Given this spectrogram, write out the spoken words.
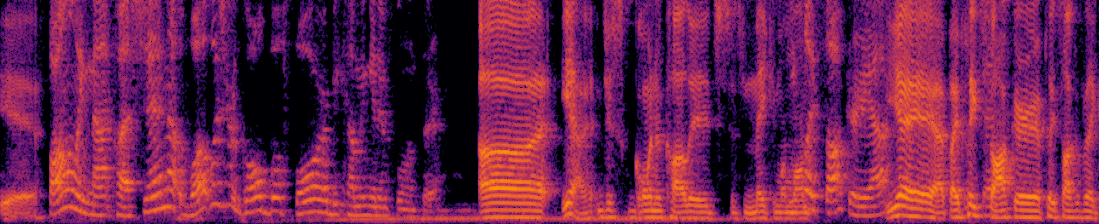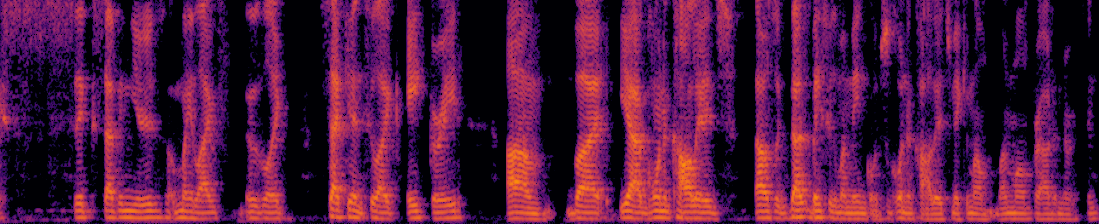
Yeah. Following that question, what was your goal before becoming an influencer? Uh, yeah, just going to college, just making my You mom. You played soccer, yeah? Yeah, yeah, yeah. But I played Okay. soccer. I played soccer for like six, seven years of my life. It was like second to like eighth grade. Um, but yeah, going to college. That was like that's basically my main goal. Just going to college, making my my mom proud and everything.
